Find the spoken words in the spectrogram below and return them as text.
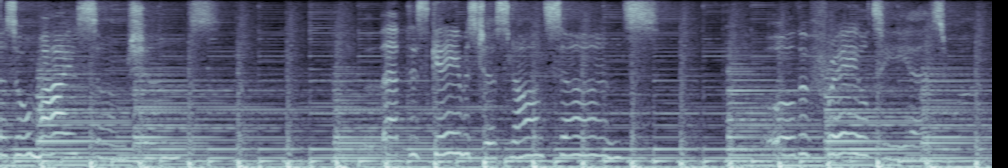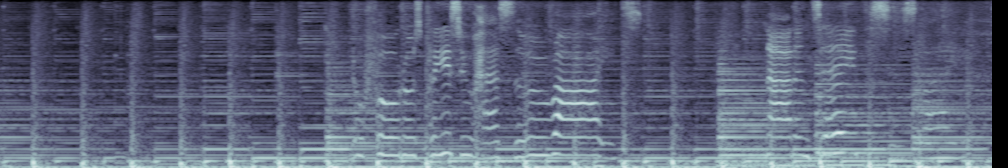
because of my assumptions that this game is just nonsense. All the frailty has won. No photos, please. Who has the right? Night and day, this is life.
